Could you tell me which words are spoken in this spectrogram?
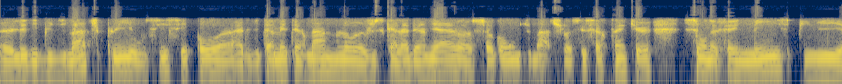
euh, le début du match, puis aussi c'est pas euh, ad vitam aeternam là jusqu'à la dernière euh, seconde du match. C'est certain que si on a fait une mise, puis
